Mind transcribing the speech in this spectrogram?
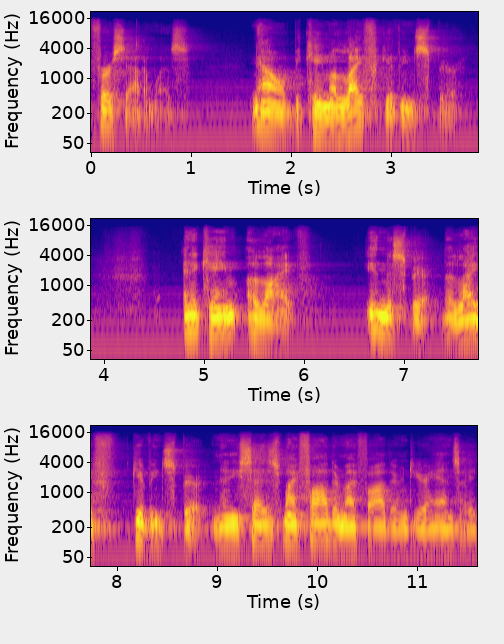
first Adam was, now became a life giving spirit. And it came alive in the spirit, the life giving spirit. And then he says, My Father, my Father, into your hands I,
